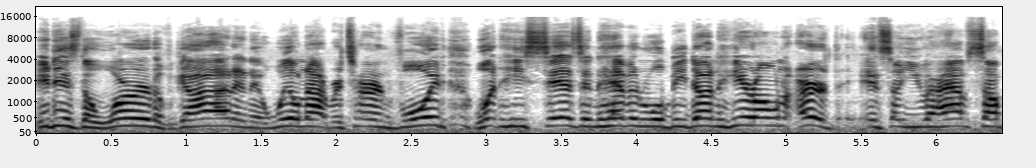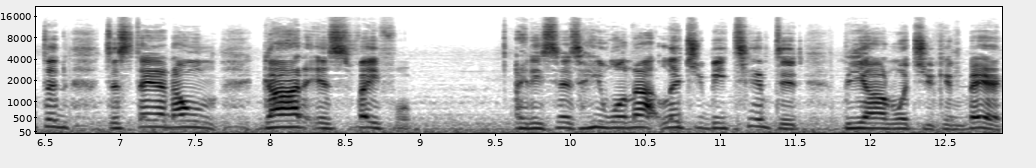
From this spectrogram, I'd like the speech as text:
It is the word of God and it will not return void. What he says in heaven will be done here on earth. And so you have something to stand on. God is faithful. And he says he will not let you be tempted beyond what you can bear.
